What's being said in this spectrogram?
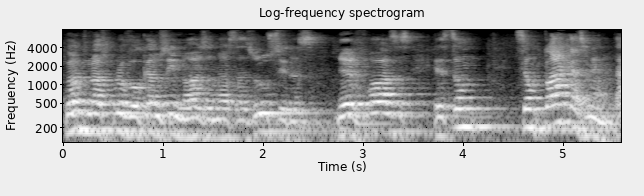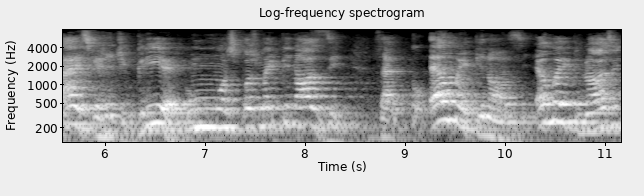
quando nós provocamos em nós as nossas úlceras nervosas, são, são placas mentais que a gente cria como se fosse uma hipnose. Sabe? É uma hipnose, é uma hipnose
